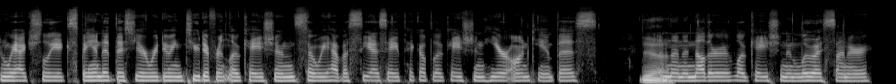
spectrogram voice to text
And we actually expanded this year. We're doing two different locations. So we have a CSA pickup location here on campus yeah, and then another location in Lewis Center.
